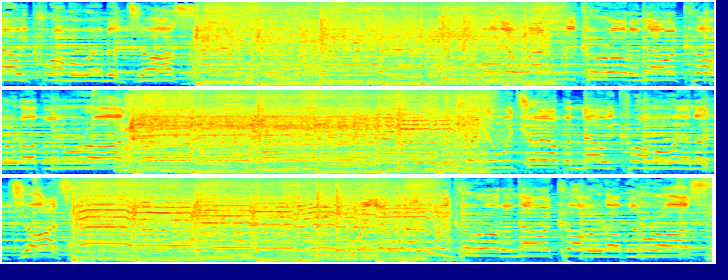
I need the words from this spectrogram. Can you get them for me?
Now we crumble into dust. We get wet and we corrode and now we're covered up in rust. We drink and we dry up and now we crumble into dust. We get wet and we corrode and now we're covered up in rust. She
